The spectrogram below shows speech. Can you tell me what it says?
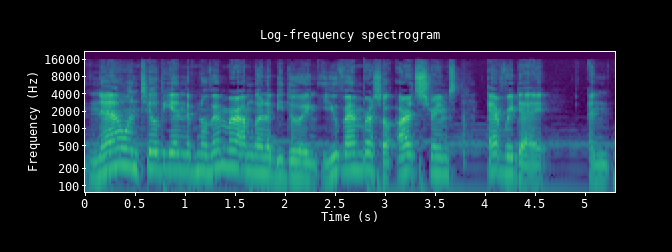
now until the end of November, I'm gonna be doing Uvember, so art streams every day and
